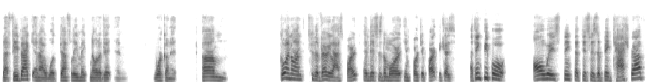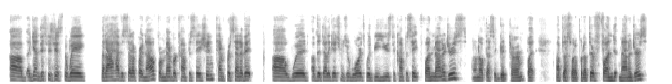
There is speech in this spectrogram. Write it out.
that feedback, and I will definitely make note of it and work on it. Um, going on to the very last part, and this is the more important part because I think people always think that this is a big cash grab. Uh, again, this is just the way that I have it set up right now for member compensation. Ten percent of it uh, would of the delegation's rewards would be used to compensate fund managers. I don't know if that's a good term, but that's what I put up there. Fund managers.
